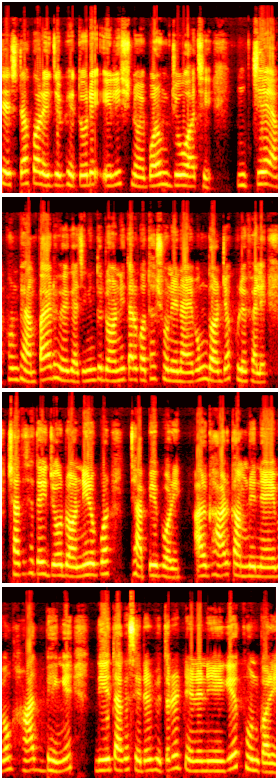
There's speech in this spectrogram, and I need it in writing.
চেষ্টা করে যে ভেতরে এলিশ নয়, বরং জো আছে, যে এখন ভ্যাম্পায়ার হয়ে গেছে। কিন্তু ডর্নি তার কথা শোনে না এবং দরজা খুলে ফেলে। সাথে সাথে জো ডর্নির ওপর ঝাঁপিয়ে পড়ে। আর ঘাড় কামড়ে নেয় এবং হাত ভেঙে দিয়ে তাকে সেটের ভেতরে টেনে নিয়ে গিয়ে খুন করে।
